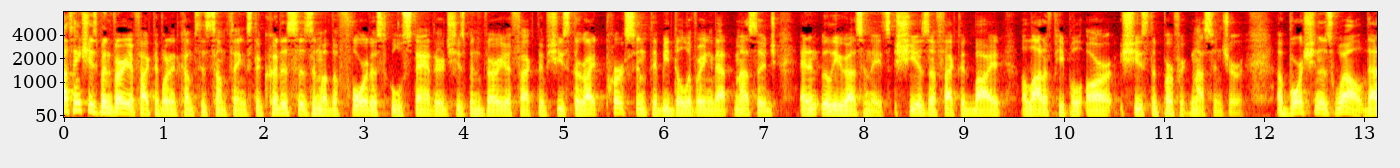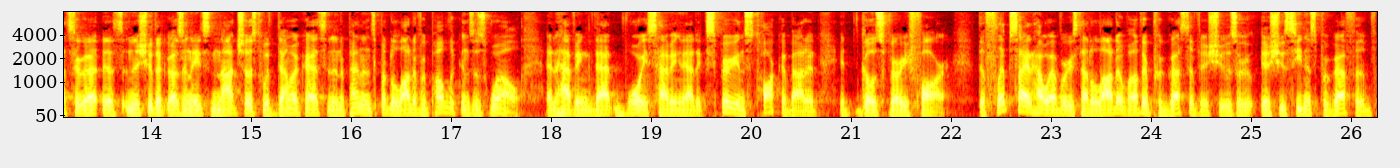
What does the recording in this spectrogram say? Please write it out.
I think she's been very effective when it comes to some things. The criticism of the Florida school standards, she's been very effective. She's the right person to be delivering that message, and it really resonates. She is affected by it. A lot of people are. She's the perfect messenger. Abortion as well. That's, a, that's an issue that resonates not just with Democrats and independents, but a lot of Republicans as well. And having that voice, having that experience talk about it, it goes very far. The flip side, however, is that a lot of other progressive issues or issues seen as progressive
